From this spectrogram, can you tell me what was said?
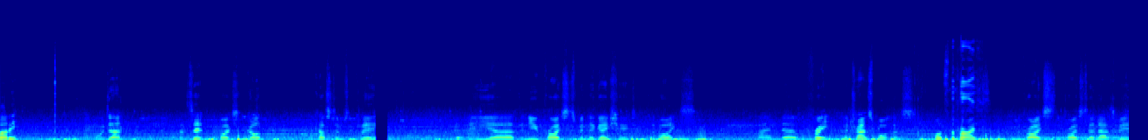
buddy. We're done. That's it. The bikes have gone. Customs are clear. The uh, the new price has been negotiated for the bikes, and uh, we're free and transportless. What's the price? The price the price turned out to be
